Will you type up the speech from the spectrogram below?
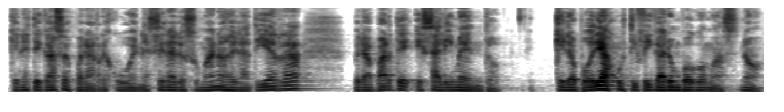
que en este caso es para rejuvenecer a los humanos de la Tierra, pero aparte es alimento, que lo podría justificar un poco más. No,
